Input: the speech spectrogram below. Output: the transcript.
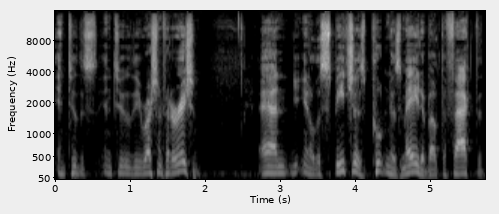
into this into the Russian Federation. And you know the speeches Putin has made about the fact that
